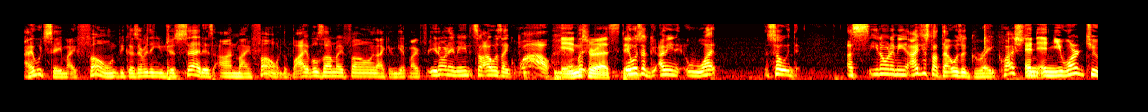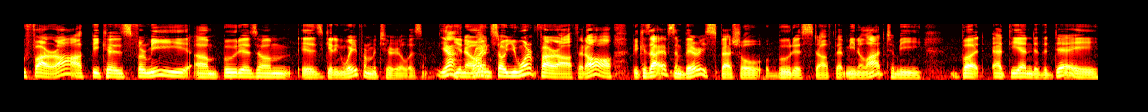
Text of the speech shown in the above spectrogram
I would say my phone because everything you just said is on my phone. The Bible's on my phone. I can get my, you know what I mean? So I was like, Wow. But Interesting. It was a, I mean, what? So, a you know what I mean? I just thought that was a great question. And and you weren't too far off because for me, um, Buddhism is getting away from materialism. Yeah, you know, right. and so you weren't far off at all because I have some very special Buddhist stuff that mean a lot to me. But at the end of the day,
